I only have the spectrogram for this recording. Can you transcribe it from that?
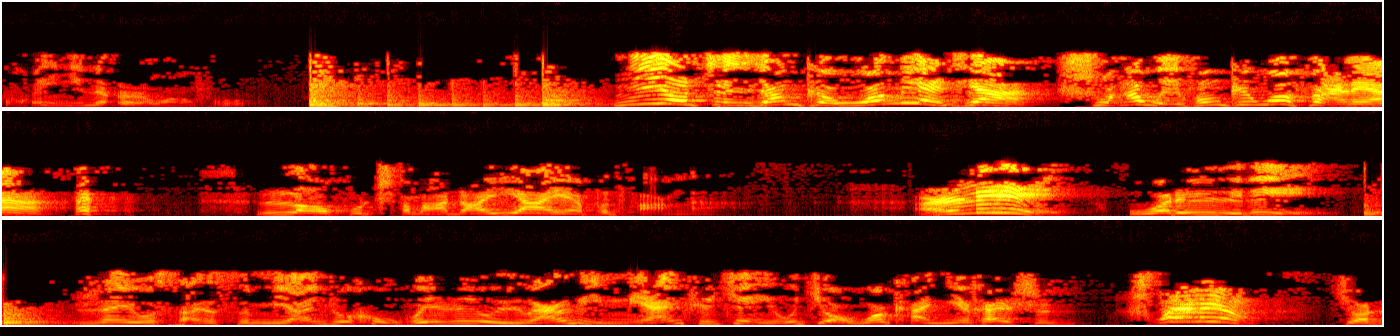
困你的二王府。你要真想搁我面前耍威风，给我翻脸，老虎吃蚂蚱，牙也不疼啊！二弟，我的玉帝。人有三思，免去后悔；人有远虑，免去近忧。叫我看你还是传令，叫这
